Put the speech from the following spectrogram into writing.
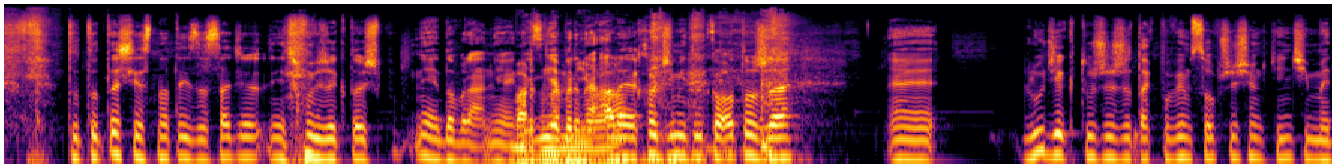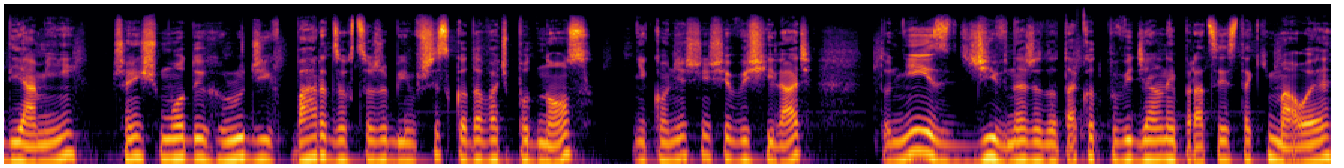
to to też jest na tej zasadzie, nie mówię, że ktoś, nie, dobra, nie, nie, Bardzo nie nam brnę, ale chodzi mi tylko o to, że e, ludzie, którzy, że tak powiem, są przysiągnięci mediami, część młodych ludzi bardzo chce, żeby im wszystko dawać pod nos, niekoniecznie się wysilać, to nie jest dziwne, że do tak odpowiedzialnej pracy jest taki mały,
